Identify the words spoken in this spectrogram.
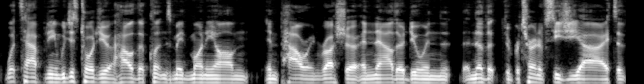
what's happening. We just told you how the Clintons made money on empowering Russia, and now they're doing another the return of CGI to.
